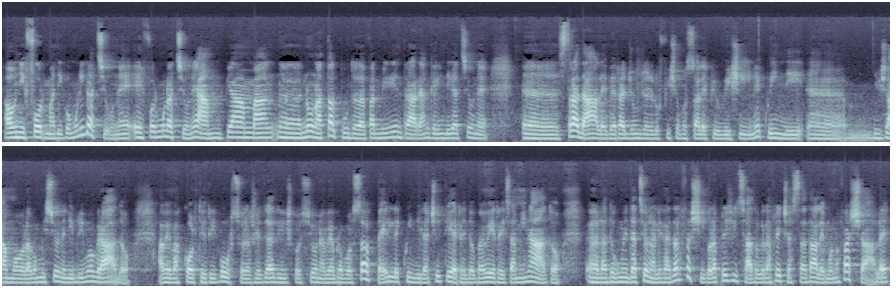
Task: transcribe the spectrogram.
a ogni forma di comunicazione formulazione e formulazione ampia, ma eh, non a tal punto da farmi rientrare anche l'indicazione eh, stradale per raggiungere l'ufficio postale più vicino e quindi eh, diciamo, la commissione di primo grado aveva accolto il ricorso la società di riscossione aveva proposto appello e quindi la CTR dopo aver esaminato eh, la documentazione allegata al fascicolo ha precisato che la freccia statale monofasciale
